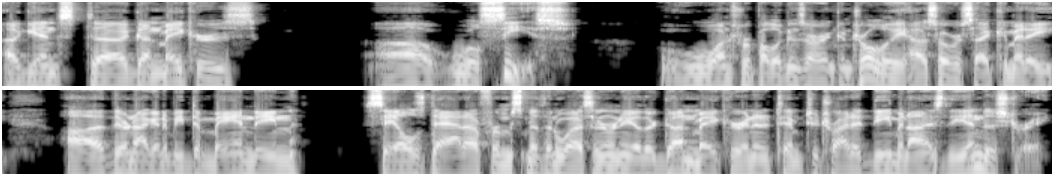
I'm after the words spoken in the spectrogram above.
against uh, gun makers uh, will cease once Republicans are in control of the House Oversight Committee. They're not going to be demanding sales data from Smith and Wesson or any other gun maker in an attempt to try to demonize the industry.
